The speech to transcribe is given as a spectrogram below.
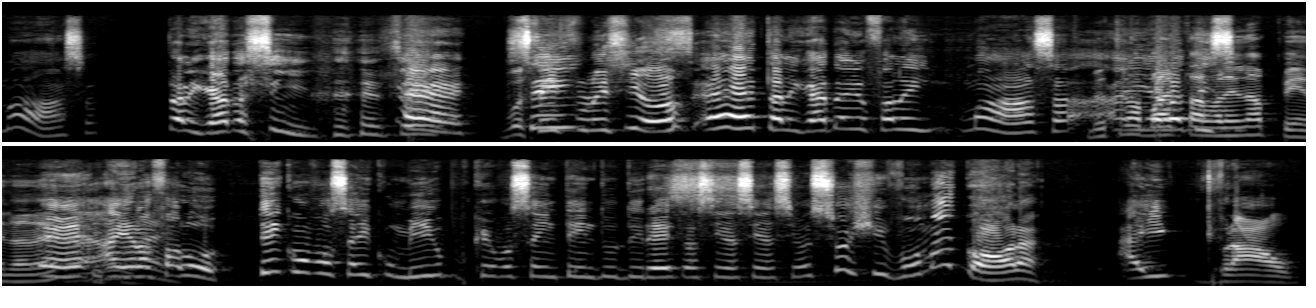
massa. Tá ligado assim? é, Você sem- influenciou. É, tá ligado? Aí eu falei, massa. Meu Aí trabalho tá disse- valendo a pena, né? é, aí ela falou, tem como você ir comigo, porque você entende do direito assim, assim, assim. Eu disse, oxi, vamos agora. Aí, vral.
